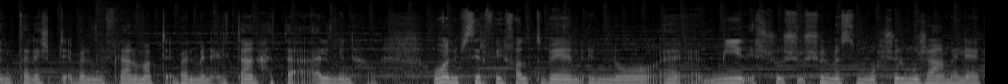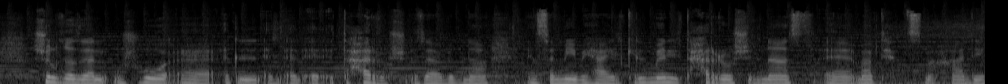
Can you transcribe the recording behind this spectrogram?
أنت ليش بتقبل من فلان وما بتقبل من علتان حتى أقل منها. وهون بصير في خلط بين إنه آه مين شو شو شو المسموح شو المجاملة شو الغزل وشو آه التحرش. إذا بدنا نسميه بهاي الكلمة التحرش الناس آه ما بتحب تسمع هذه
